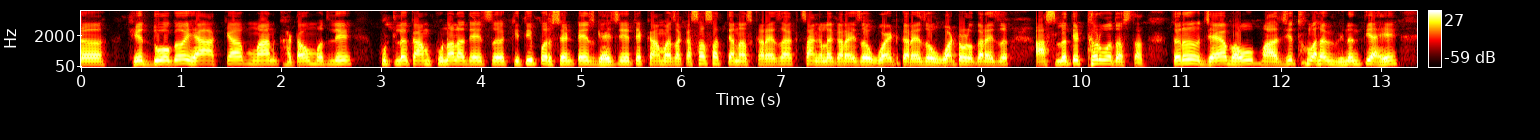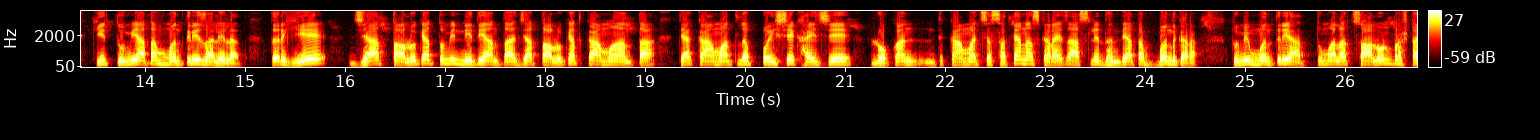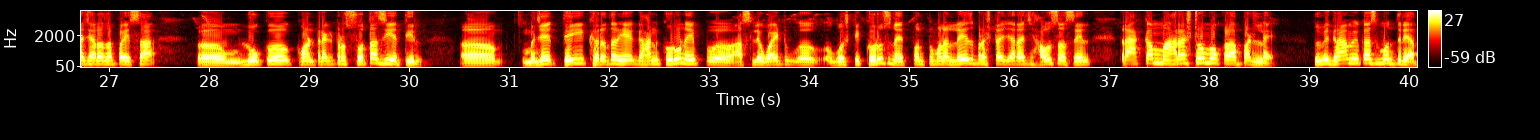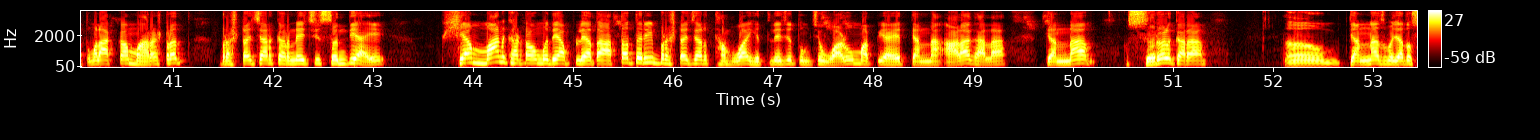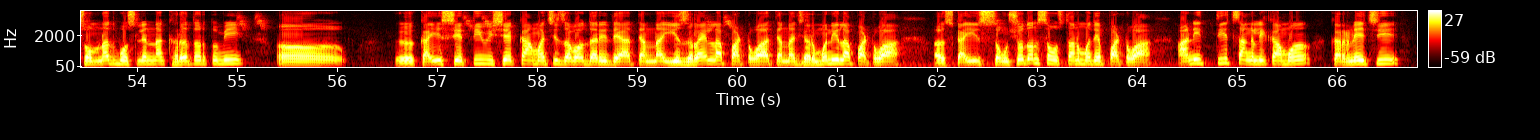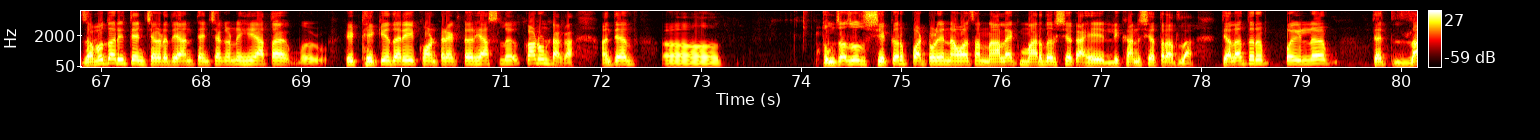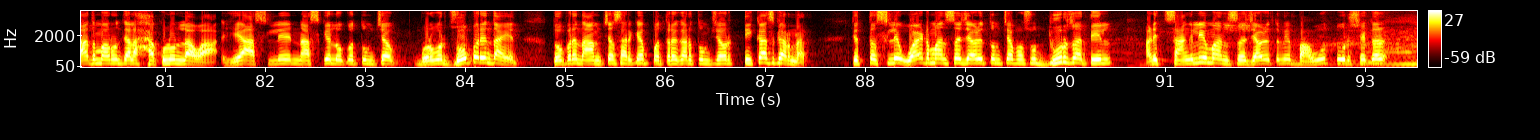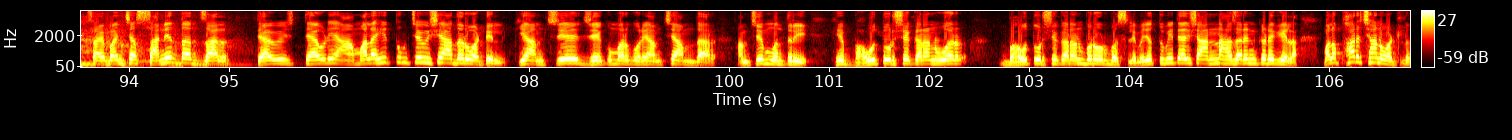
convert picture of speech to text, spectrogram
हे दोघं ह्या अख्ख्या मान खटावमधले कुठलं काम कुणाला द्यायचं किती पर्सेंटेज घ्यायचे त्या कामाचा कसा सत्यानाश करायचा चांगलं करायचं वाईट करायचं वाटोळ करायचं असलं ते ठरवत असतात. तर जया भाऊ माझी तुम्हाला विनंती आहे की तुम्ही आता मंत्री झालेलात. तर हे ज्या तालुक्यात तुम्ही निधी आणता ज्या तालुक्यात कामं आणता त्या कामातलं पैसे खायचे लोकां कामाचा सत्यानाश करायचा असले धंदे आता बंद करा. तुम्ही मंत्री आहात तुम्हाला चालून भ्रष्टाचाराचा पैसा लोक कॉन्ट्रॅक्टर स्वतःच येतील. म्हणजे तेही खरं तर हे घाण करू नये प- असले वाईट गोष्टी करूच नाहीत पण तुम्हाला लयच भ्रष्टाचाराची हाऊस असेल तर अख्खा महाराष्ट्र मोकळा पडलाय. तुम्ही ग्रामविकास मंत्री आहात तुम्हाला अख्खा महाराष्ट्रात भ्रष्टाचार करण्याची संधी आहे. ह्या मान खटावमध्ये आपले आता आता तरी भ्रष्टाचार थांबवा घेतले जे तुमचे वाळू माफी आहेत त्यांना आळा घाला त्यांना सरळ करा. त्यांनाच म्हणजे आता सोमनाथ भोसलेंना खरं तर तुम्ही काही शेतीविषयक कामाची जबाबदारी द्या त्यांना इस्रायलला पाठवा त्यांना जर्मनीला पाठवा काही संशोधन संस्थांमध्ये पाठवा आणि ती चांगली कामं करण्याची जबाबदारी त्यांच्याकडे द्या आणि त्यांच्याकडनं हे आता हे ठेकेदारी कॉन्ट्रॅक्टर हे असलं काढून टाका. आणि त्या तुमचा जो शेखर पाटोळे नावाचा नालायक मार्गदर्शक आहे लिखाण क्षेत्रातला त्याला तर पहिलं त्यात लाद मारून त्याला हाकलून लावा. हे असले नासके लोक तुमच्या बरोबर जोपर्यंत आहेत तोपर्यंत आमच्यासारख्या पत्रकार तुमच्यावर टीकाच करणार. ते तसले वाईट माणसं ज्यावेळी तुमच्यापासून दूर जातील आणि चांगली माणसं ज्यावेळी तुम्ही भाऊ तोरशेकर साहेबांच्या सानिध्यात जाल त्यावेळी त्यावेळी आम्हालाही तुमच्याविषयी आदर वाटेल की आमचे जयकुमार गोरे आमचे आमदार आमचे मंत्री हे भाऊ तोरशेकरांवर भाऊ तोरशेकरांबरोबर बसले. म्हणजे तुम्ही त्या दिवशी अण्णा हजारेंकडे गेला. मला फार छान वाटलं.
